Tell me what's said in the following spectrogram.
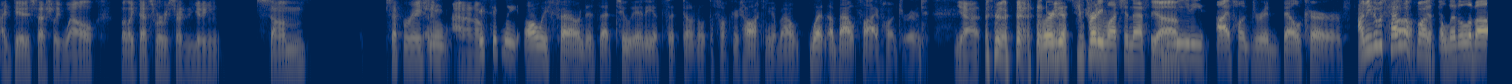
I did especially well, but like that's where we started getting some I separation. mean, I don't know. basically all we found is that two idiots that don't know what the fuck they're talking about went about 500. Yeah. We're just pretty much in that Yeah. meaty 500 bell curve. I mean, it was kind of a Um, fun, just a little above,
